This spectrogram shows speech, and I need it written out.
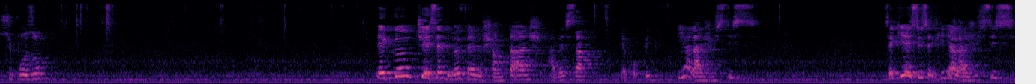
supposons, et que tu essaies de me faire le chantage avec ça, les copines, il y a la justice. Ce qui est sûr, c'est qu'il y a la justice.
